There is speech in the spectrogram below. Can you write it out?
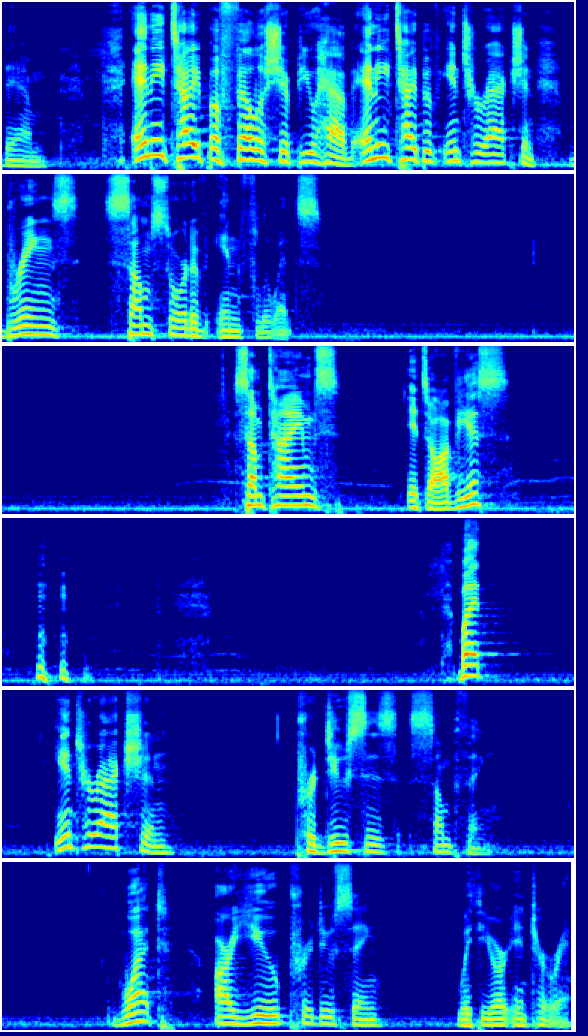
them. Any type of fellowship you have, any type of interaction brings some sort of influence. Sometimes it's obvious. but interaction produces something. What are you producing with your intera-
